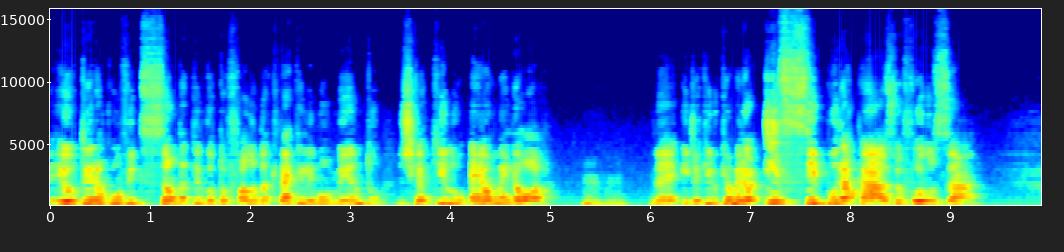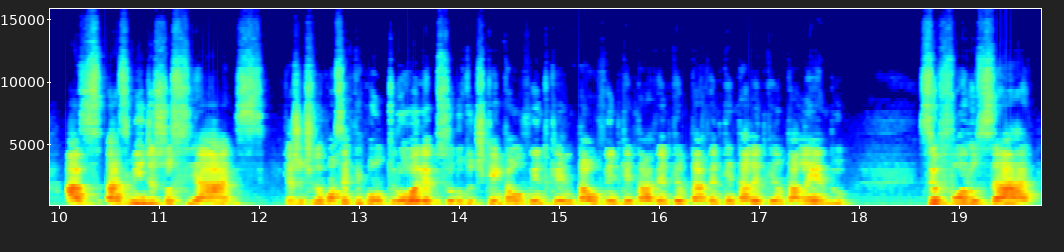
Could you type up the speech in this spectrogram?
eu ter a convicção daquilo que eu estou falando até aquele momento, de que aquilo é o melhor. Uhum. Né? E de aquilo que é o melhor. E se por acaso eu for usar as, as mídias sociais, que a gente não consegue ter controle absoluto de quem está ouvindo, quem não está ouvindo, quem está vendo, quem não está vendo, quem está lendo, quem não está lendo se eu for usar,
